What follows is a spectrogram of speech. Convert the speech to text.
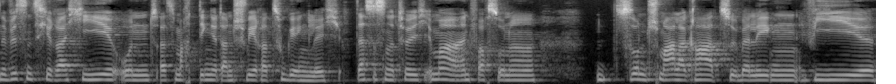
eine Wissenshierarchie und das macht Dinge dann schwerer zugänglich. Das ist natürlich immer einfach so eine so ein schmaler Grad zu überlegen, wie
